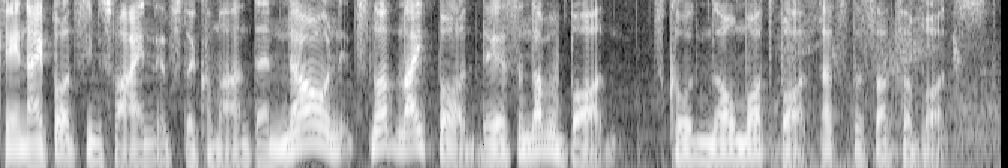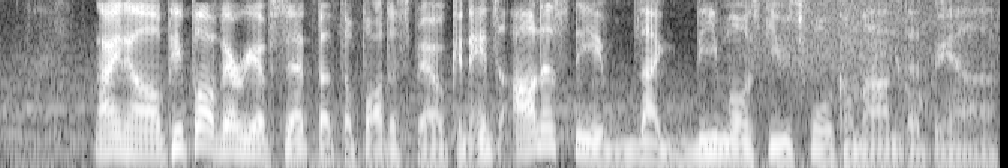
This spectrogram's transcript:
Okay, Nightbot seems fine. It's the command then. No, it's not Nightbot. There's another bot. It's called No Modbot. That's the Satsa bot. I know, people are very upset that the bot is broken. It's honestly like the most useful command that we have.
